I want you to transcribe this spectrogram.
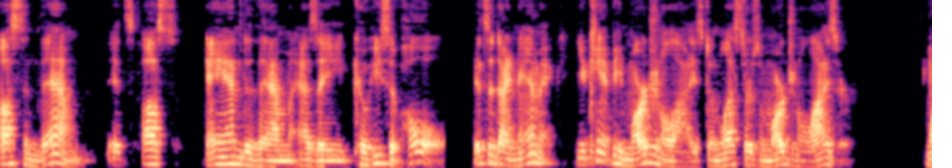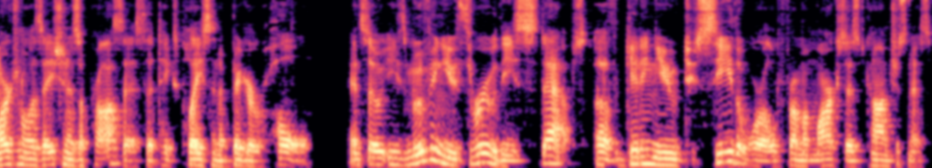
us and them. It's us and them as a cohesive whole. It's a dynamic. You can't be marginalized unless there's a marginalizer. Marginalization is a process that takes place in a bigger whole. And so he's moving you through these steps of getting you to see the world from a Marxist consciousness.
